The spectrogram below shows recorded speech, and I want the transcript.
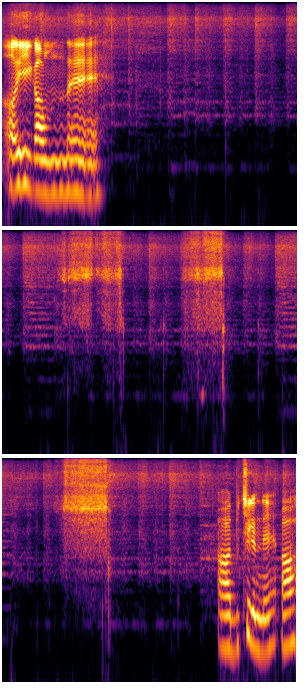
어이가 없네. 아, 미치겠네. 아.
